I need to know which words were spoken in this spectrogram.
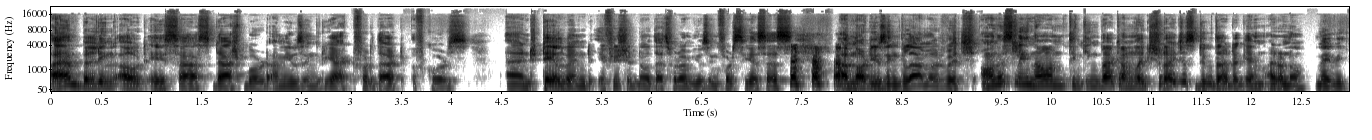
I am building out a SaaS dashboard. I'm using React for that, of course, and Tailwind, if you should know, that's what I'm using for CSS. I'm not using Glamor, which honestly, now I'm thinking back, I'm like, should I just do that again? I don't know, maybe.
